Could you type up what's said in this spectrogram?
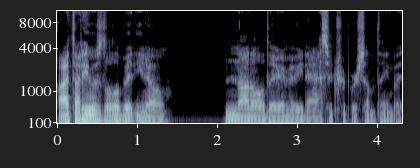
I thought he was a little bit, you know, not all there, maybe an acid trip or something, but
